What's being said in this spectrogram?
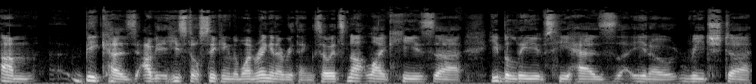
Um, because he's still seeking the One Ring and everything. So it's not like he's uh, he believes he has you know reached uh,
